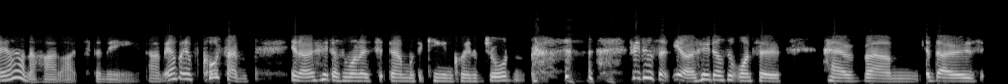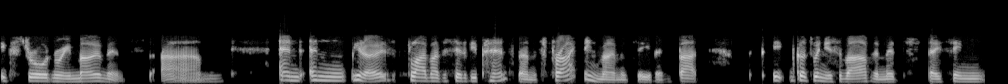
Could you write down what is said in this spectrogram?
are the highlights for me. Um, I mean, of course, I'm. You know, who doesn't want to sit down with the King and Queen of Jordan? who doesn't? You know, who doesn't want to have um, those extraordinary moments? Um, and and you know, fly by the seat of your pants moments, frightening moments even, but because when you survive them, it's they seem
